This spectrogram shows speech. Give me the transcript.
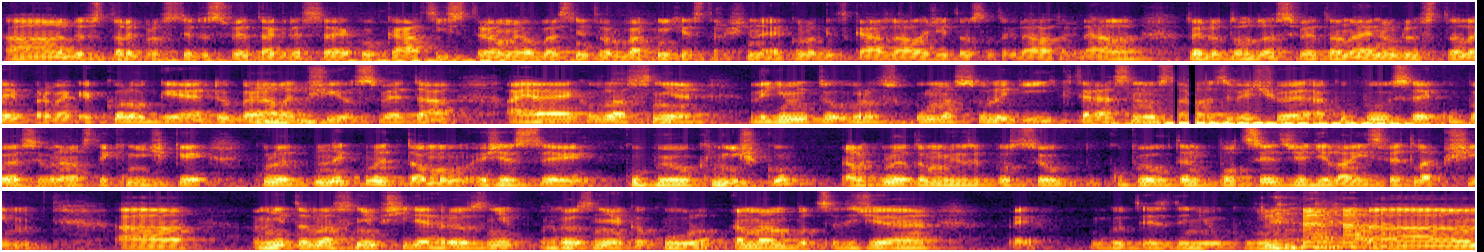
a dostali prostě do světa, kde se jako kácí stromy, obecně tvorba knih je strašně ekologická záležitost a tak dále, a tak dále. Tak do tohohle světa najednou dostali prvek ekologie, dobré, hmm. lepšího světa a já jako vlastně vidím tu obrovskou masu lidí, která se neustále zvětšuje a kupují si, kupuje si u nás ty knížky kvůli, ne kvůli tomu, že si kupují knížku, ale kvůli tomu, že si kupují ten pocit, že dělají svět lepším. A a mně to vlastně přijde hrozně, hrozně jako cool a mám pocit, že good is the new cool. a,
